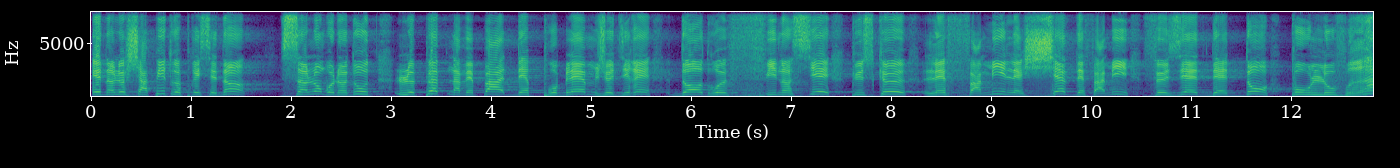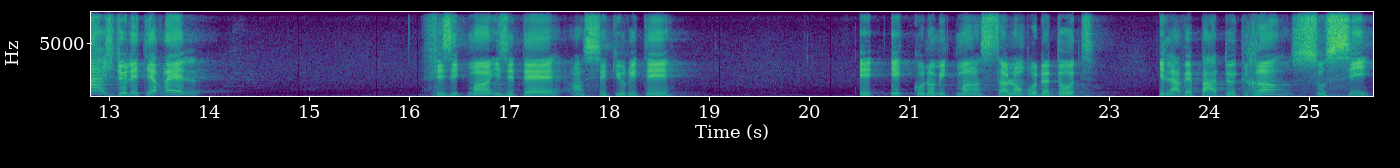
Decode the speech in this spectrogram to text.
Et dans le chapitre précédent, sans l'ombre d'un doute, le peuple n'avait pas des problèmes, je dirais, d'ordre financier, puisque les familles, les chefs des familles faisaient des dons pour l'ouvrage de l'Éternel. Physiquement, ils étaient en sécurité et économiquement, sans l'ombre d'un doute, ils n'avaient pas de grands soucis.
